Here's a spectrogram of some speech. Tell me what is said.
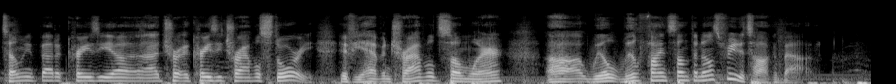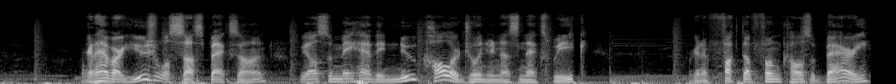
Tell me about a crazy uh, tra- crazy travel story. If you haven't traveled somewhere, uh, we'll we'll find something else for you to talk about. We're gonna have our usual suspects on. We also may have a new caller joining us next week. We're gonna have fucked up phone calls with Barry.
